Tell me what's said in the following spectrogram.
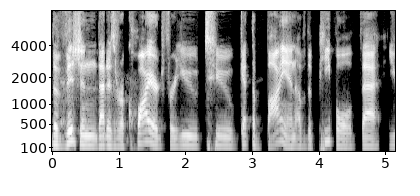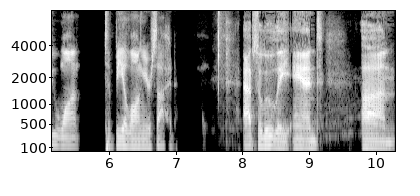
the vision that is required for you to get the buy-in of the people that you want to be along your side absolutely and um,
